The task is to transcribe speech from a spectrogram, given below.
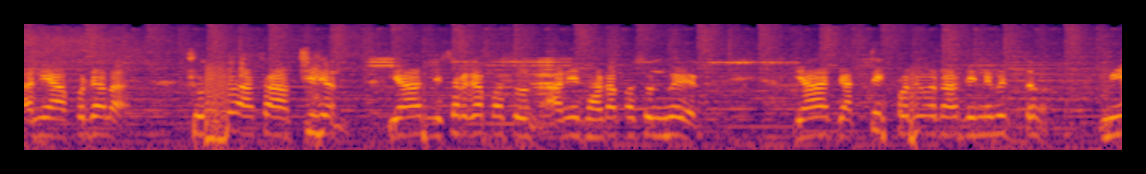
आणि आपल्याला शुद्ध असा ऑक्सिजन या निसर्गापासून आणि झाडापासून मिळेल. या जागतिक पर्यावरण मी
